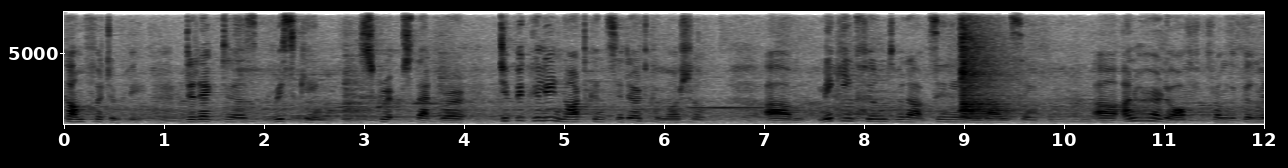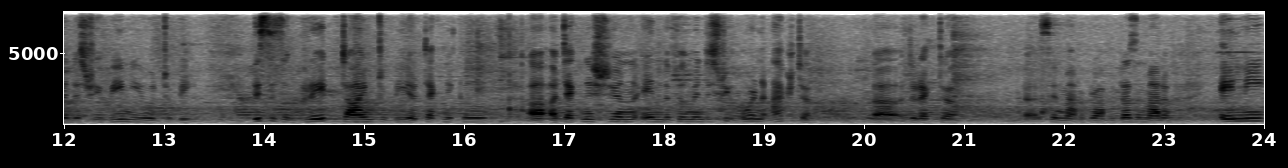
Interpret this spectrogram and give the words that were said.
comfortably. Directors risking scripts that were typically not considered commercial um, making films without singing and dancing, uh, unheard of from the film industry. We knew it to be. This is a great time to be a technical, uh, a technician in the film industry or an actor, uh, director, uh, cinematographer. Doesn't matter. Any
